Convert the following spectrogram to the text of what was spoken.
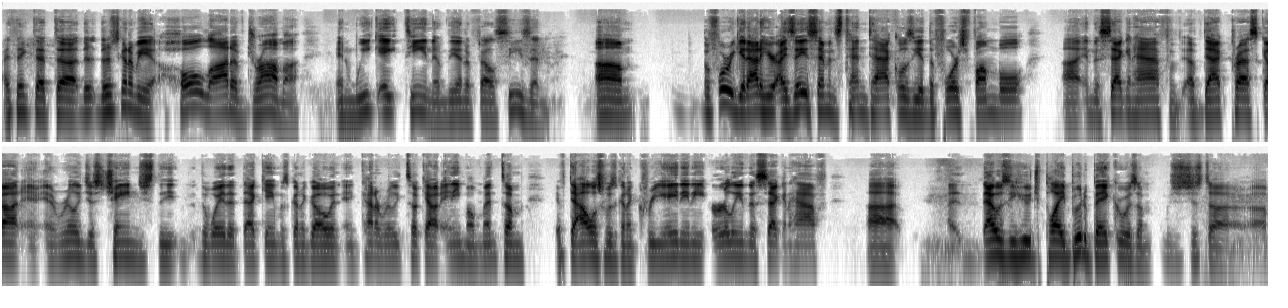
I think that uh, there, there's going to be a whole lot of drama in week 18 of the NFL season. Um, before we get out of here, Isaiah Simmons, 10 tackles. He had the forced fumble uh, in the second half of, of Dak Prescott and, and, really just changed the, the way that that game was going to go and, and kind of really took out any momentum if Dallas was going to create any early in the second half. Uh, that was a huge play. Budda Baker was a was just a, a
